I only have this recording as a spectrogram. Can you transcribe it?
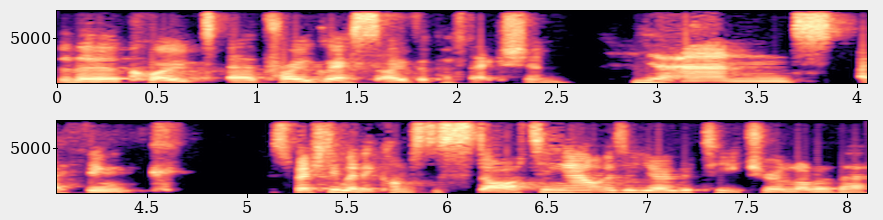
the quote, uh, progress over perfection. Yeah. And I think especially when it comes to starting out as a yoga teacher, a lot of the,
